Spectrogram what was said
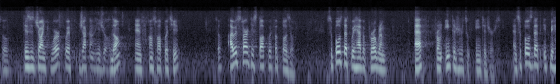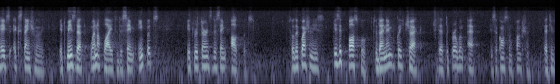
So this is joint work with Jacques-Henri Jourdan and François Pottier. So I will start this talk with a puzzle. Suppose that we have a program f from integer to integers. And suppose that it behaves extensionally. It means that when applied to the same inputs, it returns the same outputs. So the question is, is it possible to dynamically check that the program f is a constant function, that it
